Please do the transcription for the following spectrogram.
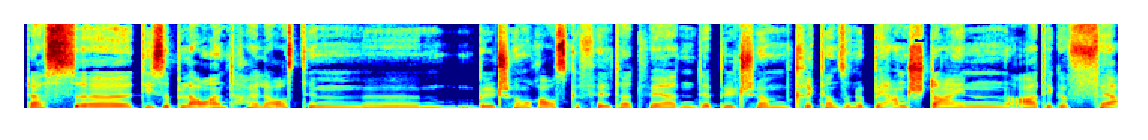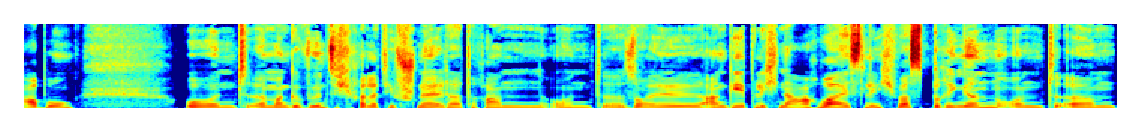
dass äh, diese Blauanteile aus dem äh, Bildschirm rausgefiltert werden. Der Bildschirm kriegt dann so eine bernsteinartige Färbung. Und äh, man gewöhnt sich relativ schnell daran und äh, soll angeblich nachweislich was bringen. Und ähm,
